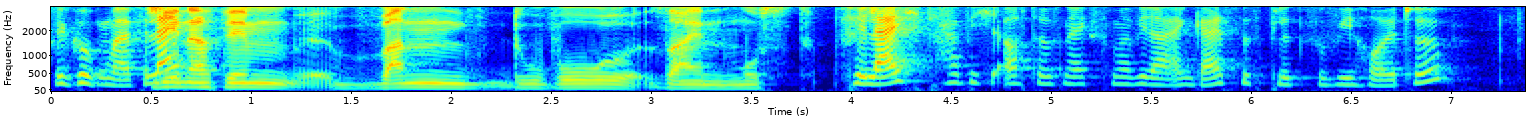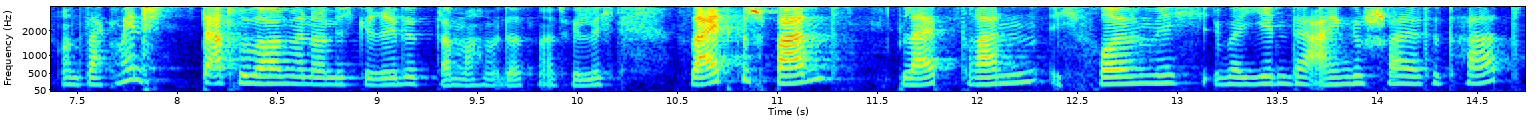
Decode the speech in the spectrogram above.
Wir gucken mal. Vielleicht, Je nachdem, äh, wann du wo sein musst. Vielleicht habe ich auch das nächste Mal wieder einen Geistesblitz, so wie heute. Und sag, Mensch, darüber haben wir noch nicht geredet. Dann machen wir das natürlich. Seid gespannt, bleibt dran. Ich freue mich über jeden, der eingeschaltet hat.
